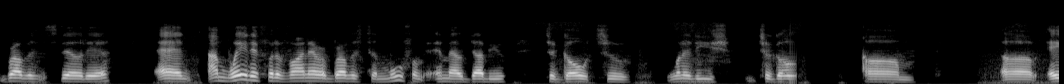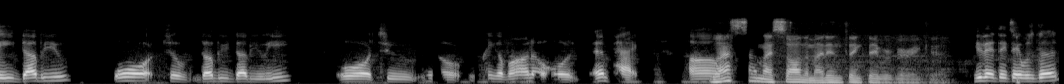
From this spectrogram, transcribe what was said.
brothers is still there. And I'm waiting for the Von Erich brothers to move from MLW to go to one of these to go um uh, AEW or to WWE or to you know Ring of Honor or Impact. Um, last time I saw them, I didn't think they were very good. you didn't think they was good?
